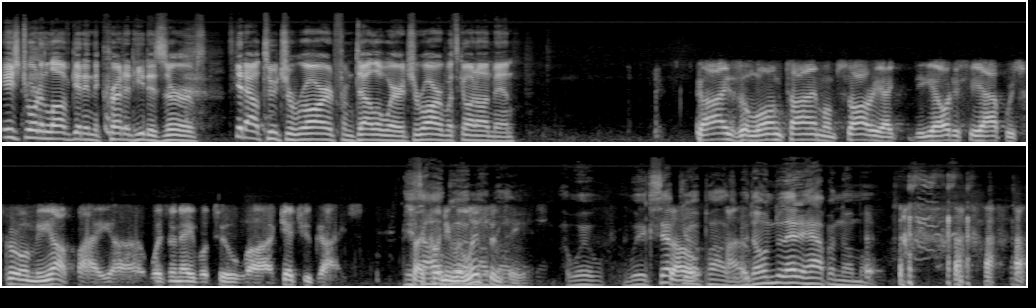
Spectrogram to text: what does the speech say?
Is Jordan Love getting the credit he deserves? Let's get out to Gerard from Delaware. Gerard, what's going on, man? Guys, a long time. I'm sorry. I, the Audacy app was screwing me up. I uh, wasn't able to uh, get you guys. It's so I couldn't even good, my listen to you. We, we accept So, your apology, uh, but don't let it happen no more.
